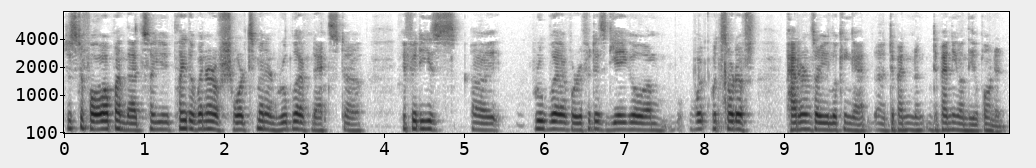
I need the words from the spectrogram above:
Just to follow up on that, so you play the winner of Schwartzman and Rublev next. Uh, if it is uh, Rublev or if it is Diego, um, what what sort of patterns are you looking at uh, depending depending on the opponent?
